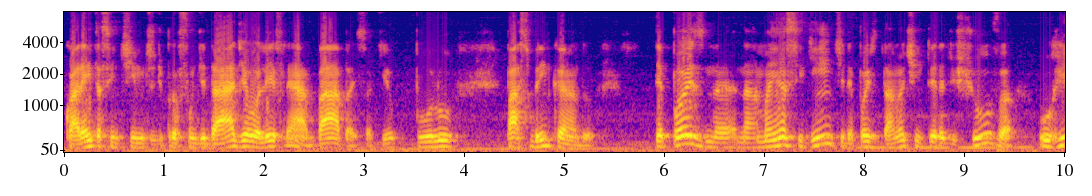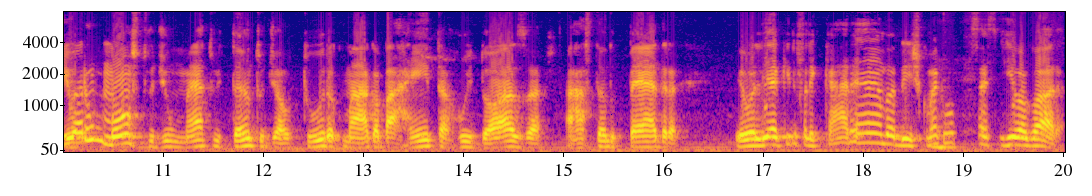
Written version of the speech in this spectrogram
40 centímetros de profundidade. Eu olhei e falei: ah, baba, isso aqui eu pulo, passo brincando. Depois, na, na, manhã seguinte, depois da noite inteira de chuva, o rio era um monstro de um metro e tanto de altura, com uma água barrenta, ruidosa, arrastando pedra. Eu olhei aquilo e falei: caramba, bicho, como é que eu vou passar esse rio agora?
